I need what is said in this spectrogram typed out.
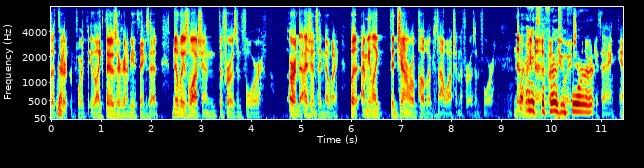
the third Right. and fourth. Like those are going to be things that nobody's watching. The Frozen Four, or I shouldn't say nobody, but I mean like the general public is not watching the Frozen Four. Nobody and it's the Frozen Four- anything. Yeah,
